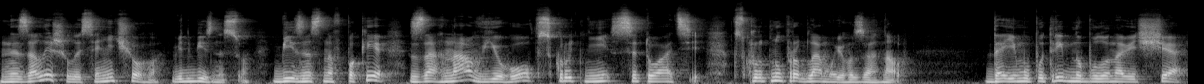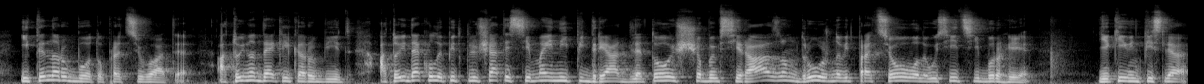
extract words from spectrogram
не залишилося нічого від бізнесу. Бізнес, навпаки, загнав його в скрутні ситуації, в скрутну проблему його загнав, де йому потрібно було навіть ще іти на роботу працювати, а то й на декілька робіт, а то й деколи підключати сімейний підряд для того, щоб всі разом дружно відпрацьовували усі ці борги, які він після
